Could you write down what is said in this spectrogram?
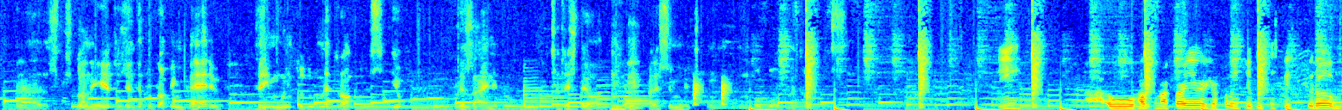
para os planetas e até para o próprio Império, vem muito do Metrópolis. E o, o design do C3PO uhum. parece muito com um robô do Metrópolis. Sim, o Ralph McQuarrie já falou em entrevistas que inspirou,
